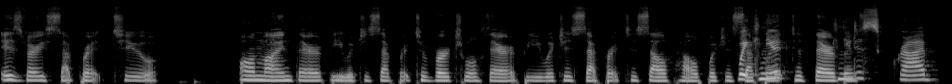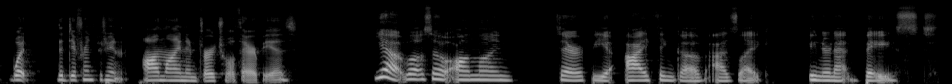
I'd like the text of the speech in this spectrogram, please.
is very separate to online therapy, which is separate to virtual therapy, which is separate to self-help, which is Wait, separate can you- to therapy. Can you describe what the difference between online and virtual therapy is? Yeah, well, so online therapy I think of as like internet based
